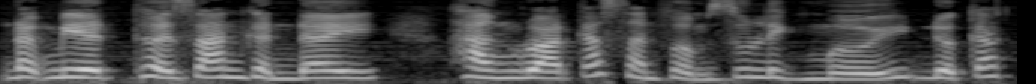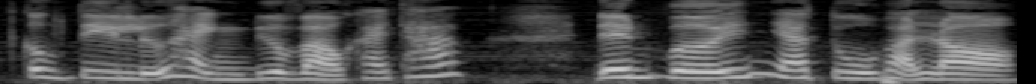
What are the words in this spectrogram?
Đặc biệt, thời gian gần đây, hàng loạt các sản phẩm du lịch mới được các công ty lữ hành đưa vào khai thác. Đến với nhà tù Hỏa Lò,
